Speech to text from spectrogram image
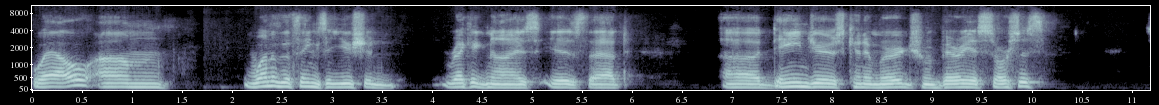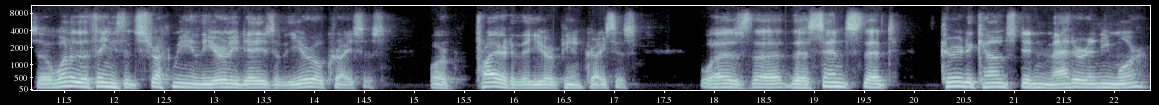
Well, um, one of the things that you should recognize is that uh, dangers can emerge from various sources. So, one of the things that struck me in the early days of the euro crisis, or prior to the European crisis, was the, the sense that current accounts didn't matter anymore.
